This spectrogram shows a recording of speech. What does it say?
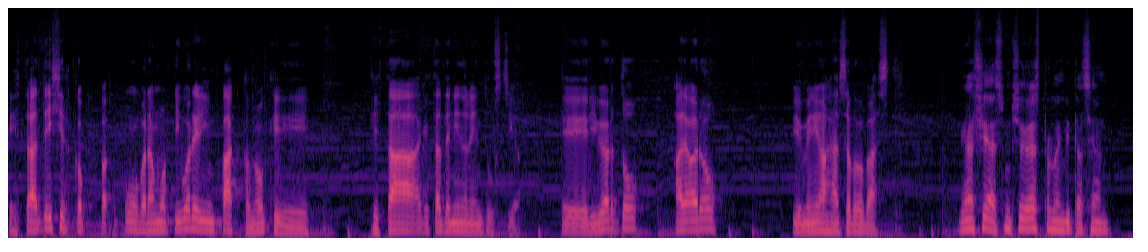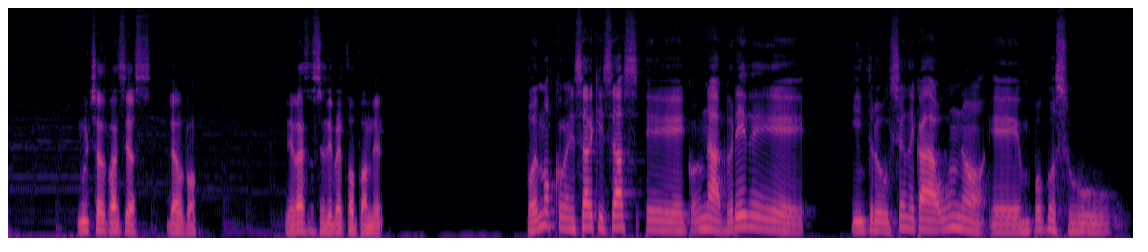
estrategias como para amortiguar el impacto que, está, que está teniendo la industria. Eh, Heriberto, Álvaro, bienvenidos a Cerdocast. Gracias, muchas gracias por la invitación. Muchas gracias, Leandro. Y gracias, Heriberto, también. Podemos comenzar quizás eh, con una breve introducción de cada uno, eh, un poco su,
